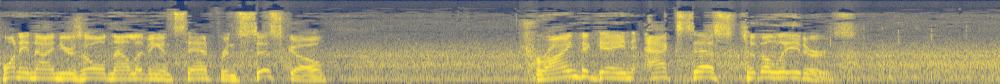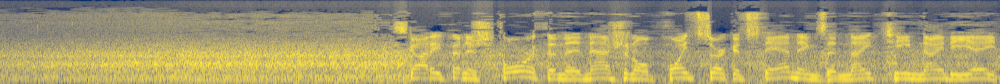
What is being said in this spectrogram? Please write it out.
29 years old, now living in San Francisco, trying to gain access to the leaders. Scotty finished fourth in the National Point Circuit standings in 1998.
